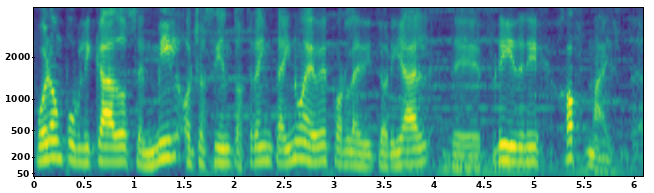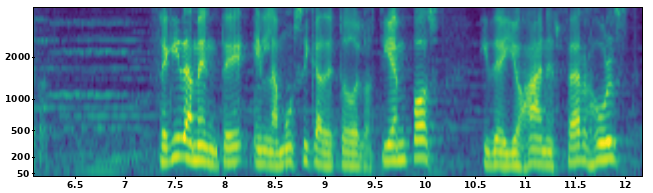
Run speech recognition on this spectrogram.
fueron publicados en 1839 por la editorial de Friedrich Hofmeister. Seguidamente, en la música de todos los tiempos y de Johannes Verhulst,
